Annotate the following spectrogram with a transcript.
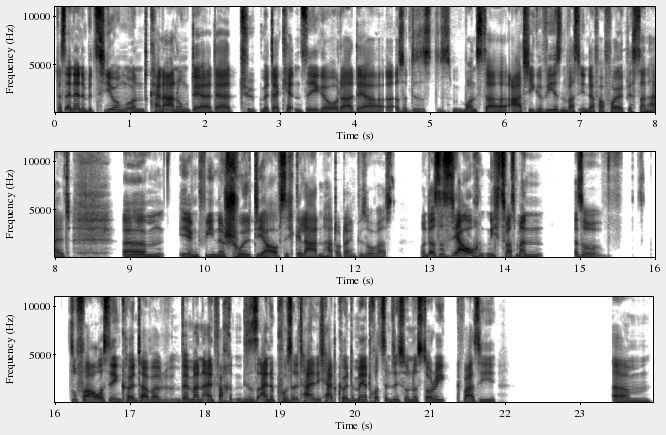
das Ende einer Beziehung und keine Ahnung, der, der Typ mit der Kettensäge oder der, also dieses, dieses Monster artige Wesen, was ihn da verfolgt, ist dann halt ähm, irgendwie eine Schuld, die er auf sich geladen hat oder irgendwie sowas. Und das ist ja auch nichts, was man, also so voraussehen könnte, aber wenn man einfach dieses eine Puzzleteil nicht hat, könnte man ja trotzdem sich so eine Story quasi ähm,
